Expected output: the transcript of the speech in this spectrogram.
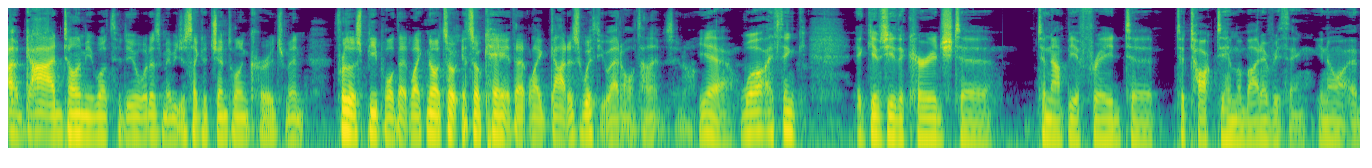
a God telling me what to do. What is maybe just like a gentle encouragement for those people that like, no, it's, it's okay that like God is with you at all times, you know? Yeah. Well, I think it gives you the courage to to not be afraid to to talk to him about everything. You know, I,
